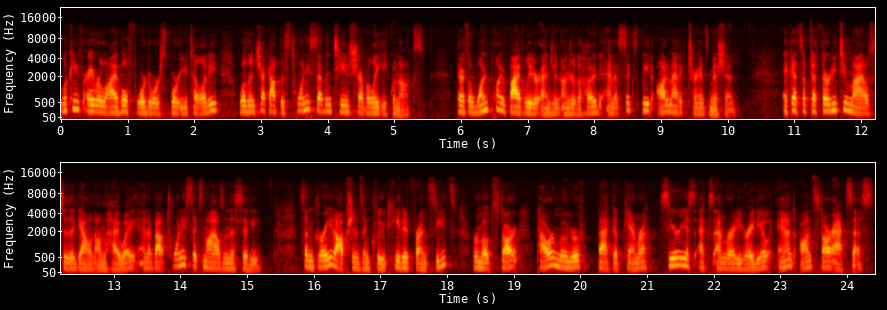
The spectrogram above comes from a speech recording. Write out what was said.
Looking for a reliable four-door sport utility? Well, then check out this 2017 Chevrolet Equinox. There's a 1.5-liter engine under the hood and a six-speed automatic transmission. It gets up to 32 miles to the gallon on the highway and about 26 miles in the city. Some great options include heated front seats, remote start, power moonroof, backup camera, Sirius XM ready radio, and OnStar access.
